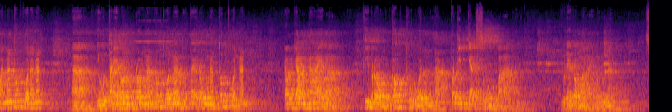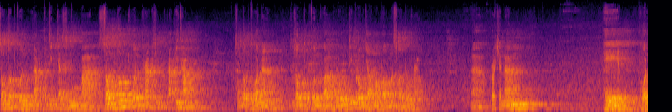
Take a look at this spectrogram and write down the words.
วันนั้นทบทวนนั้น อยู่ใต้ร่มร่มนั้นทบทวนนั้น อยู่ใต้ร่มนั้นทบทวนนั้น เราจำได้ว่า ที่พระองค์ทบทวนหลักปฏิจจสมุปบาท อยู่ในร่มอะไรมาดูนะทรงทบทวนหลักปฏิจจสมุปบาททรงทบทวนพระอภิธรรมทรงทบทวนนะทรงทบทวนความรู้ที่พระองค์จะมาบอกมาสอนพวกเราเพราะฉะนั้นเหตุผล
